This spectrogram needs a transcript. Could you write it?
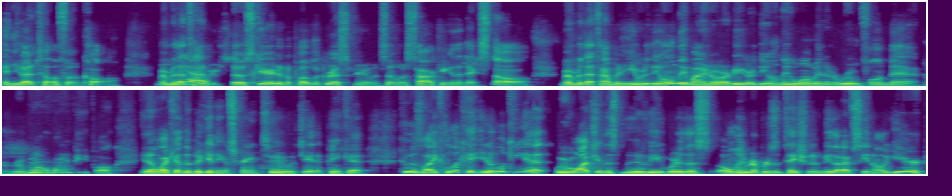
and you got a telephone call. Remember that Yeah. time you were so scared in a public restroom and someone was talking in the next stall. Remember that time when you were the only minority or the only woman in a room full of men, or a room full of white people, you know, like at the beginning of Scream 2 with Jada Pinkett, who was like, Look at you're looking at we're watching this movie where this only representation of me that I've seen all year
